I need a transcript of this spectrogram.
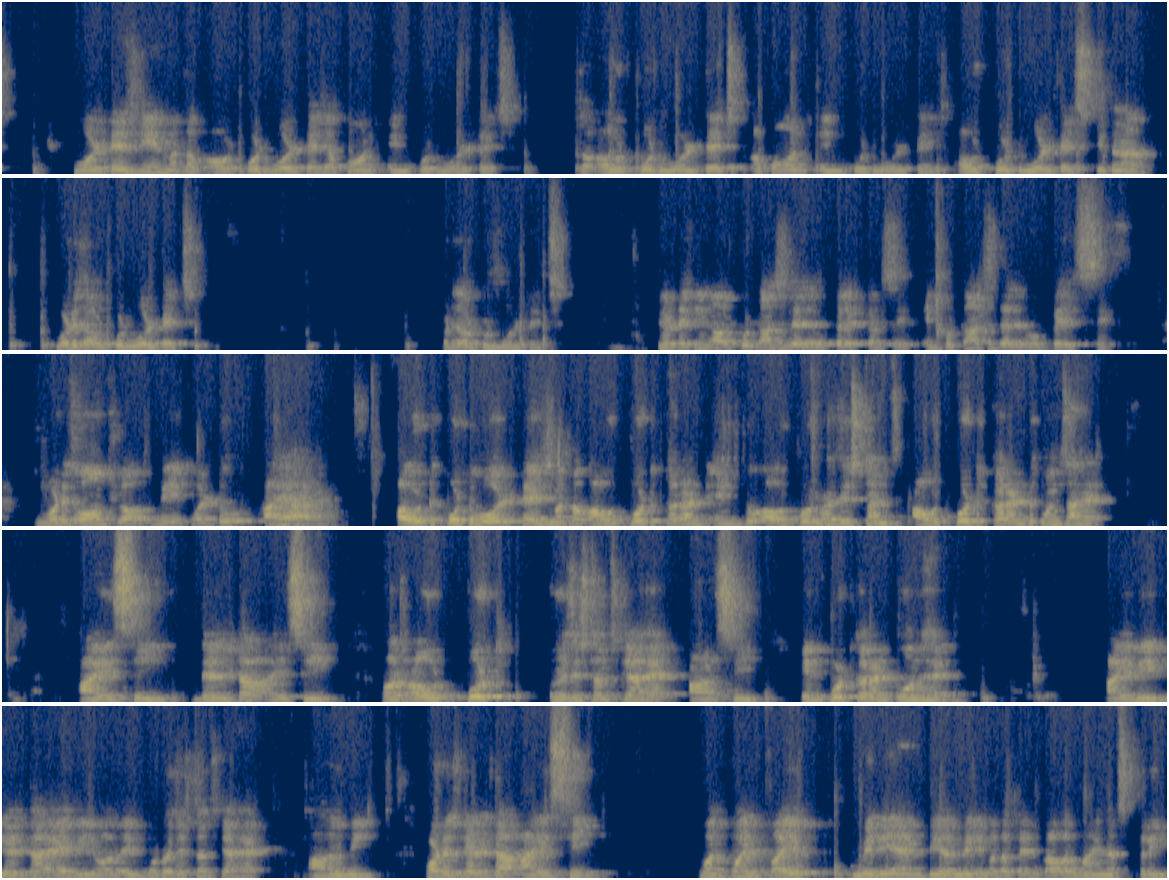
voltage gain मतलब output voltage upon input voltage तो output voltage upon input voltage output voltage कितना? What is output voltage what is output voltage you are taking output कहाँ से दे रहे हो? Collector से। Input कहाँ से दे रहे हो? बेस से। What is Ohm's law v equal to I R output voltage मतलब output current into output resistance output current कौन सा है? आईसी डेल्टा आईसी और आउटपुट रेजिस्टेंस क्या है? आरसी इनपुट करंट कौन है? आईबी डेल्टा आईबी और इनपुट रेजिस्टेंस क्या है? RB what is delta IC 1.5 milli ampere milli मतलब 10 power minus three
